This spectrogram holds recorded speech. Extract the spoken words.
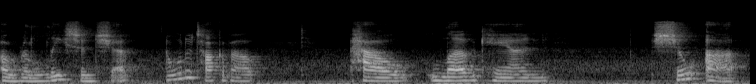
a relationship, I want to talk about how love can show up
